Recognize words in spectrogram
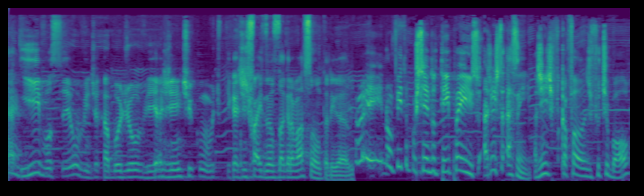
é. E você, ouvinte, acabou de ouvir a gente com tipo, o que que a gente faz dentro da gravação, tá ligado? E 90% do tempo é isso. A gente, assim, a gente fica falando de futebol,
